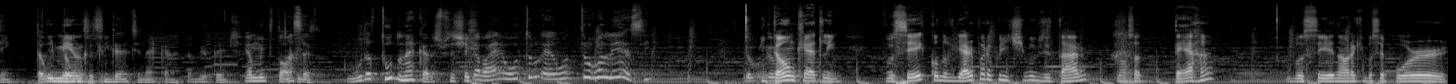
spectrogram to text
Sim, tão, Imenso, tão assim. gritante, né, cara? Tão gritante. É muito top. Nossa, isso. muda tudo, né, cara? Você chega lá, é outro, é outro rolê, assim. Eu- eu- Então, Kathleen, você, quando vier para Curitiba visitar nossa terra, você, na hora que você for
